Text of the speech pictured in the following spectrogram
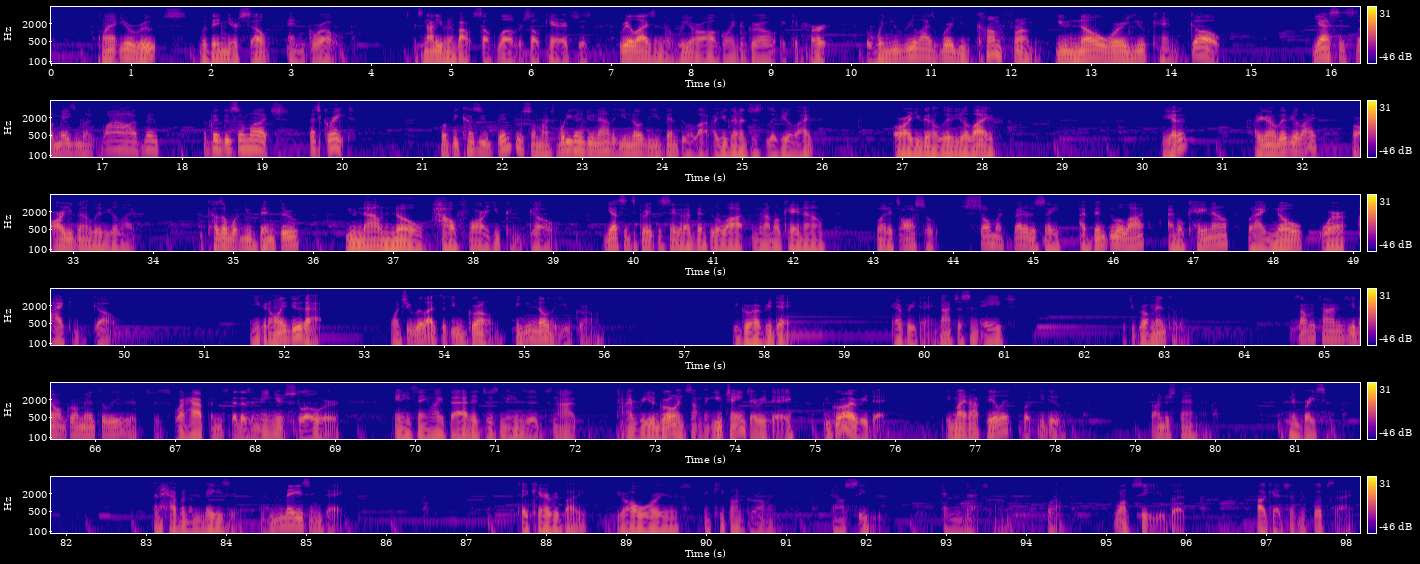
Plant your roots within yourself and grow. It's not even about self love or self care. It's just realizing that we are all going to grow. It can hurt. But when you realize where you've come from, you know where you can go. Yes, it's amazing. Like, wow, I've been I've been through so much. That's great. But because you've been through so much, what are you going to do now that you know that you've been through a lot? Are you going to just live your life? Or are you going to live your life you get it? Are you going to live your life or are you going to live your life? Because of what you've been through, you now know how far you can go. Yes, it's great to say that I've been through a lot and that I'm okay now, but it's also so much better to say I've been through a lot, I'm okay now, but I know where I can go. And you can only do that Once you realize that you've grown, and you know that you've grown, you grow every day. Every day. Not just in age, but you grow mentally. Sometimes you don't grow mentally. That's just what happens. That doesn't mean you're slow or anything like that. It just means it's not time for you to grow in something. You change every day. You grow every day. You might not feel it, but you do. So understand that and embrace it. And have an amazing, an amazing day. Take care, everybody. You're all warriors and keep on growing. And I'll see you in the next one. Well, won't see you, but I'll catch you on the flip side.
